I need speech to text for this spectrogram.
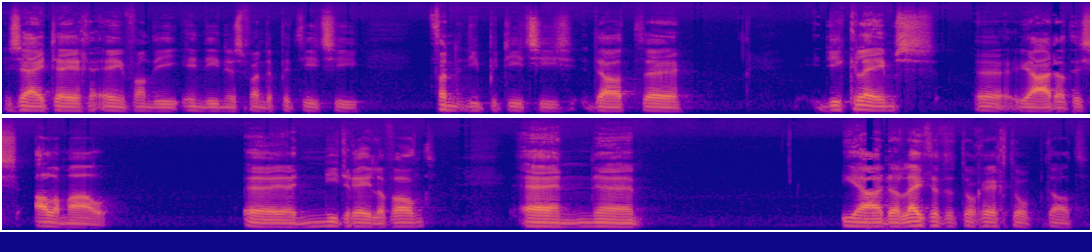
zei tegen een van die indieners van de petitie, van die petities, dat die claims, ja, dat is allemaal niet relevant. En ja, dan lijkt het er toch echt op dat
